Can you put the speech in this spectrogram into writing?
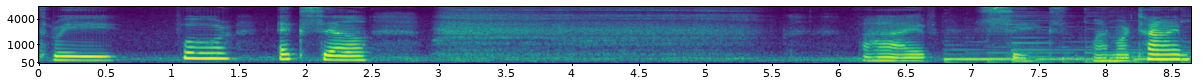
three, four. Exhale. Five, six. One more time.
